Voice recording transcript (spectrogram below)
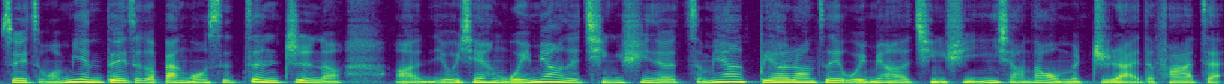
所以怎么面对这个办公室政治呢？啊，有一些很微妙的情绪呢，怎么样不要让这些微妙的情绪？去影响到我们职癌的发展。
